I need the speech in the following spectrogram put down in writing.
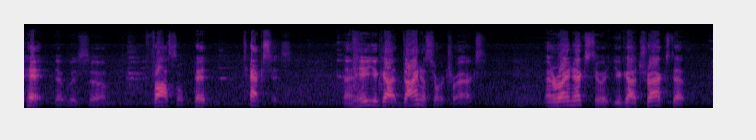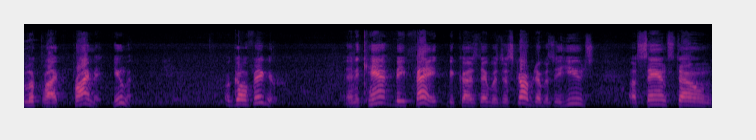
pit that was um, fossil pit, in Texas, and here you got dinosaur tracks, and right next to it you got tracks that look like primate, human. Well, go figure. And it can't be fake because there was discovered there was a huge uh, sandstone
